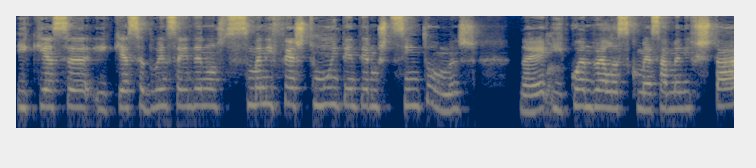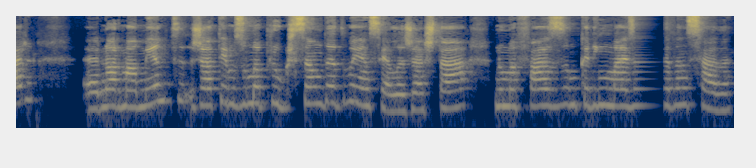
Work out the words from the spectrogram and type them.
e que, essa, e que essa doença ainda não se manifeste muito em termos de sintomas, não é? Claro. E quando ela se começa a manifestar, eh, normalmente já temos uma progressão da doença, ela já está numa fase um bocadinho mais avançada.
